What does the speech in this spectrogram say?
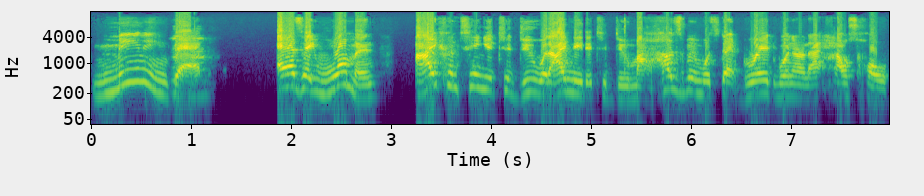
Meaning that mm-hmm as a woman, I continued to do what I needed to do. My husband was that breadwinner in that household.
